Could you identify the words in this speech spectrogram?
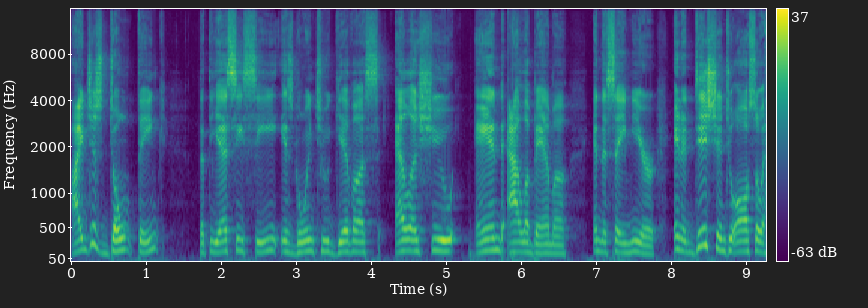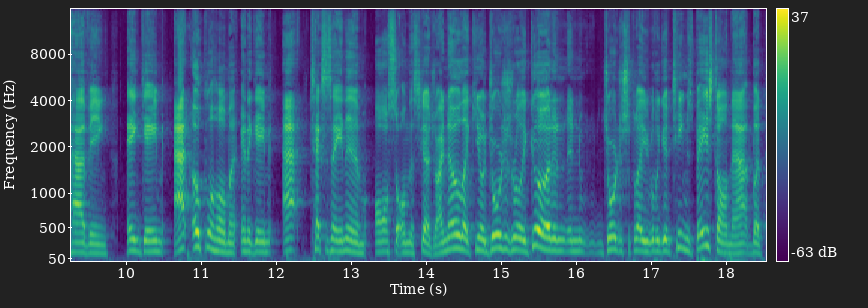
I just don't think that the SEC is going to give us LSU and Alabama in the same year, in addition to also having a game at Oklahoma and a game at Texas A&M also on the schedule. I know, like you know, Georgia's really good, and, and Georgia should play really good teams based on that. But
